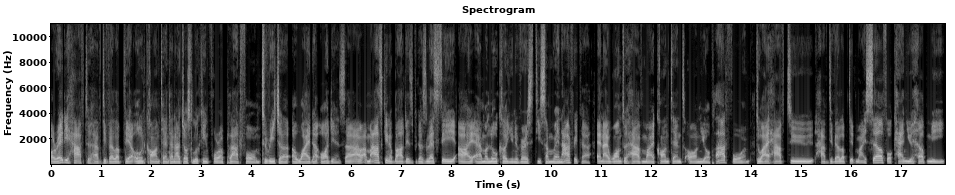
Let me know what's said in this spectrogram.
already have to have developed their own content and are just looking for a platform to reach a, a wider audience? I'm asking about this because let's say I am a local university somewhere in Africa and I want to have my content on your platform. Do I have to have developed it myself, or can you help me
